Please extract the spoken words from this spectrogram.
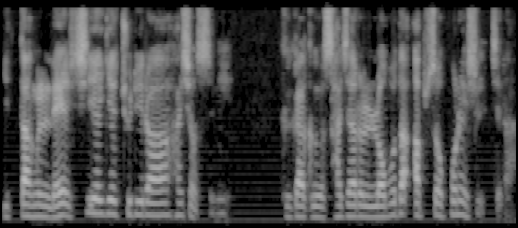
이 땅을 내 씨에게 주리라 하셨으니 그가 그 사자를 너보다 앞서 보내실지라.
